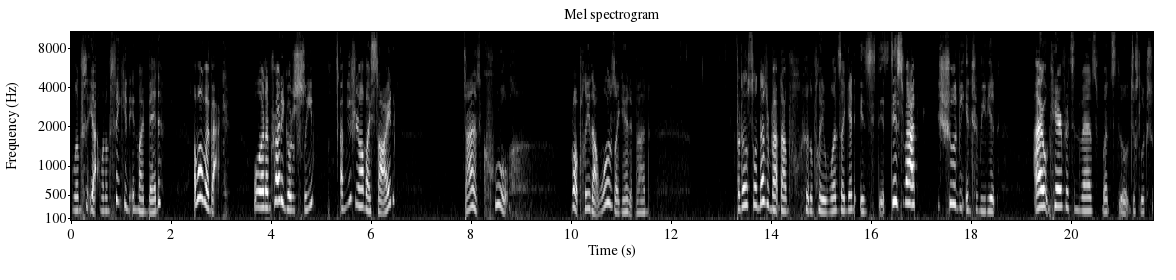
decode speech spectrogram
when I'm yeah, when I'm thinking in my bed, I'm on my back. When I'm trying to go to sleep, I'm usually on my side. That is cool. I'm not playing that once I get it, man. But also another map that I'm gonna play once I get it is this. This map should be intermediate. I don't care if it's advanced, but still, it just looks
